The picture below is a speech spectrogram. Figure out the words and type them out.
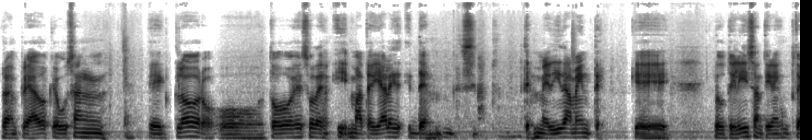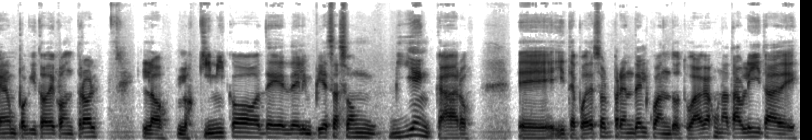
Los empleados que usan cloro o todo eso de materiales de, desmedidamente que lo utilizan, tienen que tener un poquito de control. Los, químicos de, limpieza son bien caros eh, y te puede sorprender cuando tú hagas una tablita de,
